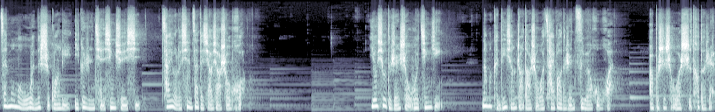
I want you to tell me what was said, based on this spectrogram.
在默默无闻的时光里，一个人潜心学习。才有了现在的小小收获。优秀的人手握经营，那么肯定想找到手握财宝的人资源互换，而不是手握石头的人。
